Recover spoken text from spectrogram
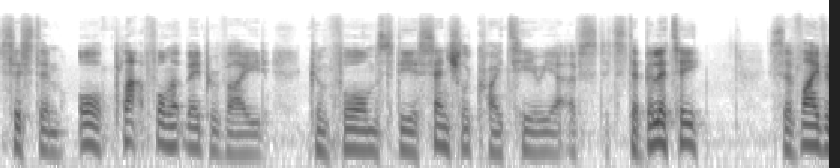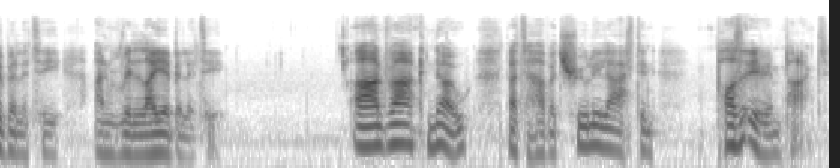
system, or platform that they provide conforms to the essential criteria of st- stability, survivability, and reliability. Aardvark know that to have a truly lasting positive impact,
